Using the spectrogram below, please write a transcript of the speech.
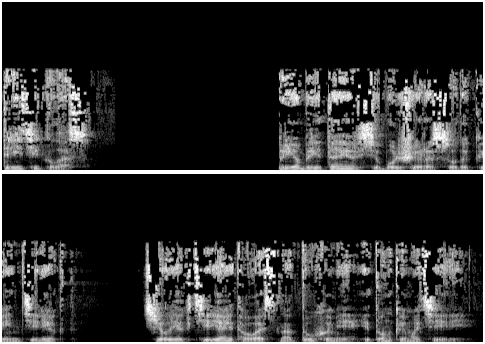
Третий глаз. Приобретая все больший рассудок и интеллект, человек теряет власть над духами и тонкой материей.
